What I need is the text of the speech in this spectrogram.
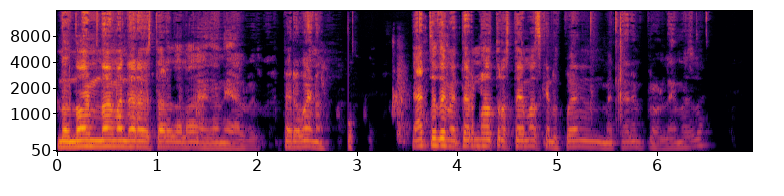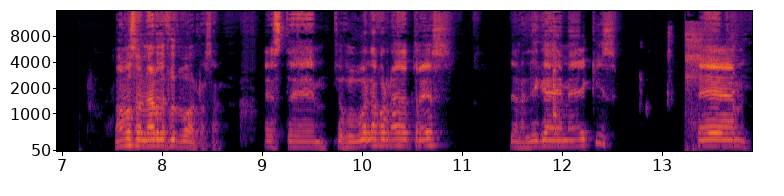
no, no hay, no hay manera de estar del lado de Dani Alves. Pero bueno, antes de meternos a otros temas que nos pueden meter en problemas, güey, vamos a hablar de fútbol, Rosa. Este, se jugó la jornada 3 de la Liga MX. Eh,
